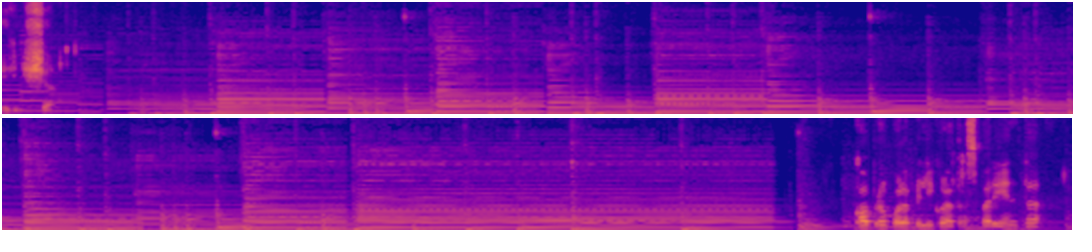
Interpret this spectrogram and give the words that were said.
e lisce. Copro con la pellicola trasparente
